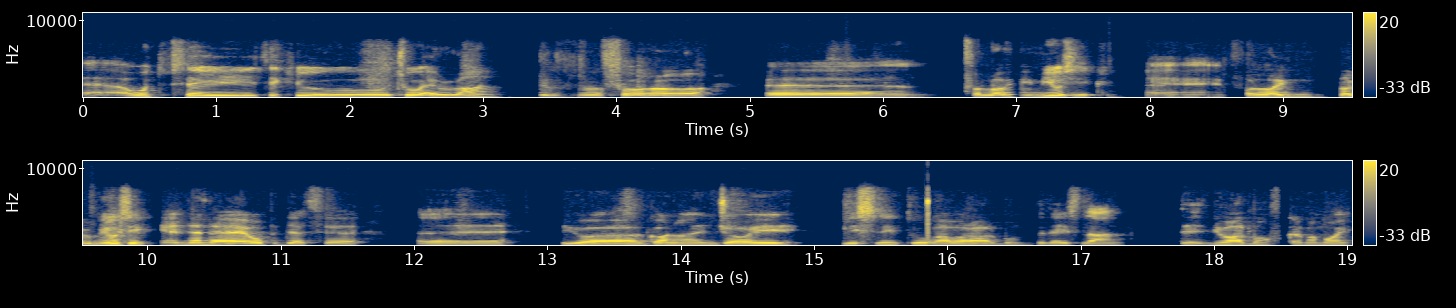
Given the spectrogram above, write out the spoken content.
Uh, I want to say thank you to everyone for uh, for loving music, uh, for loving prog music, and then I hope that uh, uh, you are gonna enjoy listening to our album, The Day Is Done, the new album of Karmamoi.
